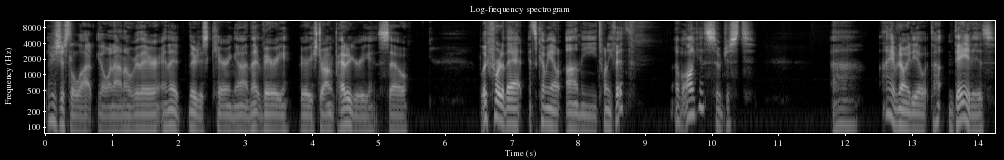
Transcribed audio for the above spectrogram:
There's just a lot going on over there, and they, they're just carrying on that very, very strong pedigree. So look forward to that. It's coming out on the 25th of August, so just. Uh, I have no idea what t- day it is.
